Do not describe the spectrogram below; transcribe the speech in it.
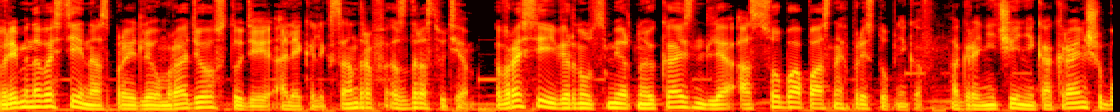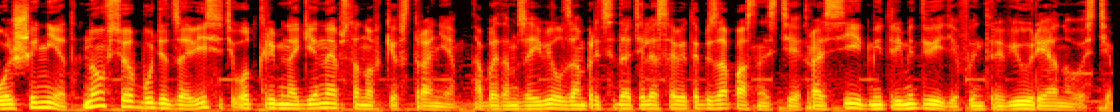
Время новостей на Справедливом радио в студии Олег Александров. Здравствуйте. В России вернут смертную казнь для особо опасных преступников. Ограничений, как раньше, больше нет, но все будет зависеть от криминогенной обстановки в стране. Об этом заявил зампредседателя Совета Безопасности России Дмитрий Медведев в интервью РИА Новости.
